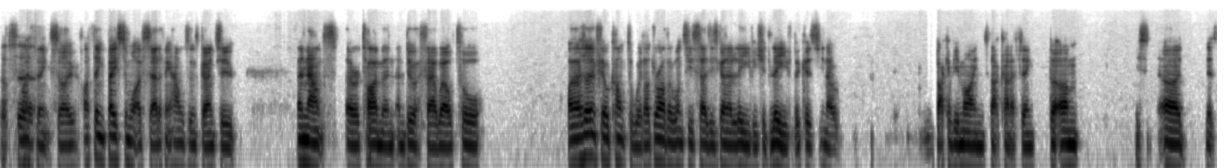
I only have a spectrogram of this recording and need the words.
that's it. I think so. I think based on what I've said, I think Hamilton's going to announce a retirement and do a farewell tour. I don't feel comfortable with. I'd rather once he says he's going to leave, he should leave because you know, back of your mind, that kind of thing. But um, it's uh, it's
